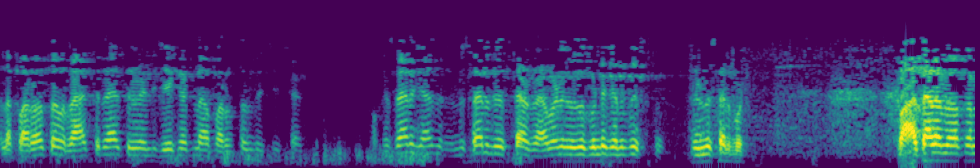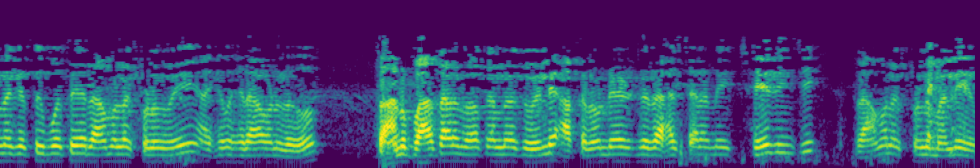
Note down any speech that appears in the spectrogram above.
అలా పర్వతం రాత్రి రాత్రి వెళ్ళి చీకట్లో ఆ పర్వతం తెచ్చేసాడు ఒకసారి కాదు రెండు సార్లు తెస్తాడు. రావణి చదువుకుంటే కనిపిస్తుంది. రెండు సార్లు పట్టు. పాతాళ లోకంలోకి ఎత్తుకుపోతే రామలక్ష్మణుని అహిమహి రావణుడు తాను పాతాళ లోకంలోకి వెళ్ళి అక్కడ ఉండే రహస్యాలని ఛేదించి రామలక్ష్మణుని మళ్ళీ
